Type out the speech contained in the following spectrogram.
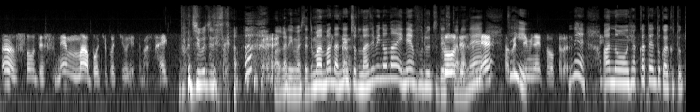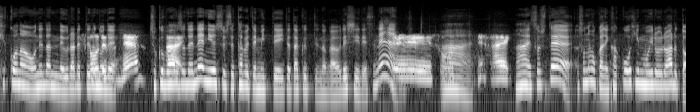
うん、そうですね。まあ、ぼちぼち売れてます。はい。ぼちぼちですか？わかりました。でまあまだねちょっと馴染みのないねフルーツですからね。ね。食べてみないとわからない。ねあの百貨店とか行くと結構なお値段で売られてるのでですね。直売所でね、入手して食べてみていただくっていうのが嬉しいですね。えー、そうはいですね。はい。はいそしてその他に加工品もいろいろあると。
